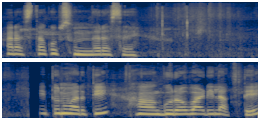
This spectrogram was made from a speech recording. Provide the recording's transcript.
हा रस्ता खूप सुंदर असा आहे. इथून वरती गुरववाडी लागते.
